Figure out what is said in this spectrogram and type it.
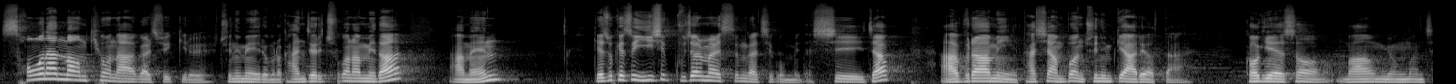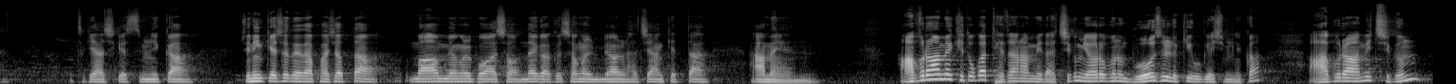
선한 마음 키워 나아갈 수 있기를 주님의 이름으로 간절히 축원합니다. 아멘. 계속해서 29절 말씀 같이 봅니다. 시작. 아브라함이 다시 한번 주님께 아뢰었다. 거기에서 마음 명만 어떻게 하시겠습니까? 주님께서 대답하셨다. 마음 명을 보아서 내가 그 성을 멸하지 않겠다. 아멘. 아브라함의 기도가 대단합니다. 지금 여러분은 무엇을 느끼고 계십니까? 아브라함이 지금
